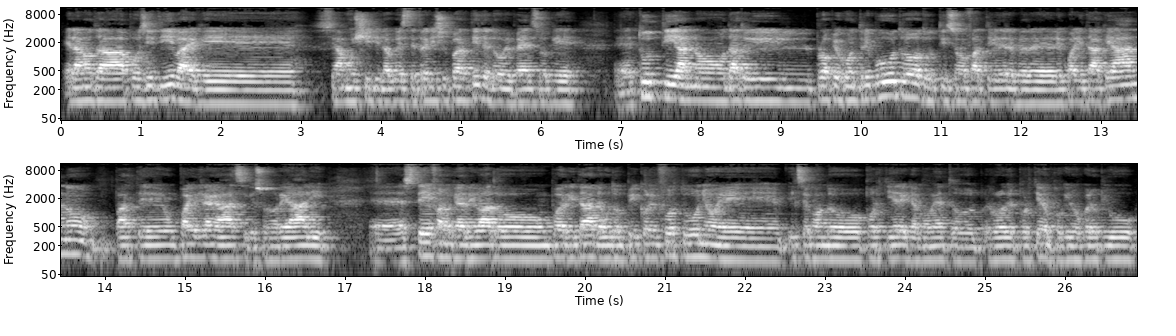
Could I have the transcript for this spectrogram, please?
E la nota positiva è che siamo usciti da queste 13 partite dove penso che eh, tutti hanno dato il proprio contributo, tutti si sono fatti vedere per le qualità che hanno, a parte un paio di ragazzi che sono reali, eh, Stefano che è arrivato un po' in ritardo, ha avuto un piccolo infortunio e il secondo portiere che al momento il ruolo del portiere è un pochino quello più,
